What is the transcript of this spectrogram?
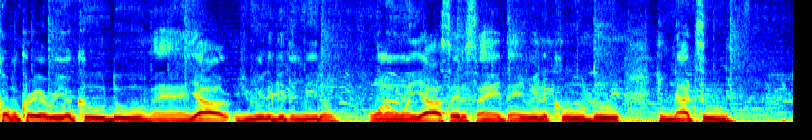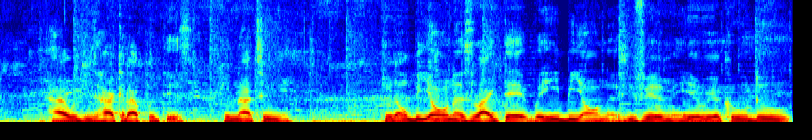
Coach McCray a real cool dude, man. Y'all, if you really get to meet him, one-on-one, y'all say the same thing. Really cool dude. He not too, how would you, how could I put this? He not too, he don't be on us like that, but he be on us. You feel me? He a real cool dude.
